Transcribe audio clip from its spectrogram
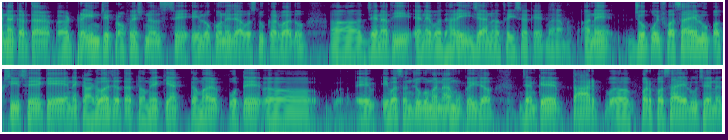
એના કરતાં ટ્રેન જે પ્રોફેશનલ્સ છે એ લોકોને જ આ વસ્તુ કરવા દો. જેનાથી એને વધારે ઈજા ન થઈ શકે. બરાબર. અને જો કોઈ ફસાયેલું પક્ષી છે કે એને કાઢવા જતાં તમે ક્યાંક તમારે પોતે એ એવા સંજોગોમાં ના મુકાઈ જાઓ. જેમ કે તાર પર ફસાયેલું છે ને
